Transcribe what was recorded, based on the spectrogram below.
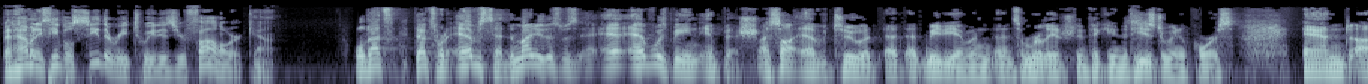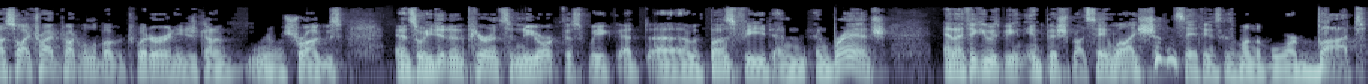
but how many people see the retweet as your follower count? Well, that's that's what Ev said. And mind you, this was Ev was being impish. I saw Ev too at, at, at Medium, and, and some really interesting thinking that he's doing, of course. And uh, so I tried to talk to him a little bit about Twitter, and he just kind of you know shrugs. And so he did an appearance in New York this week at uh, with BuzzFeed and, and Branch, and I think he was being impish about saying, "Well, I shouldn't say things because I'm on the board, but."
